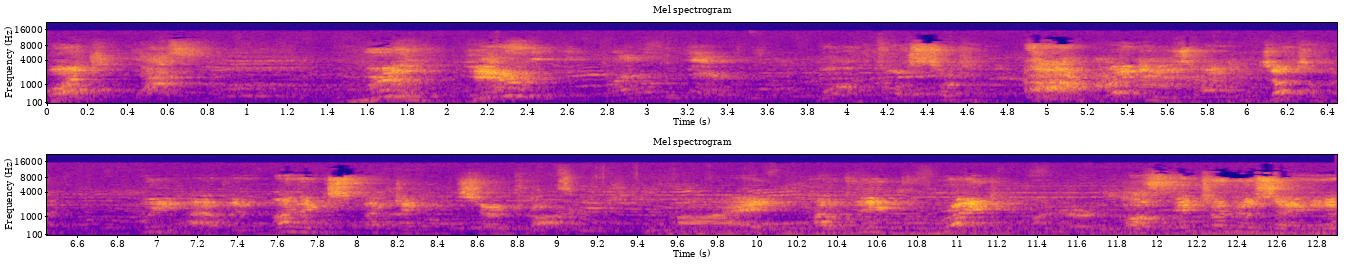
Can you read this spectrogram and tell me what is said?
What? Yes. Really? Here? Right over there. Well, of course, certainly. Ah, ladies and gentlemen, we have an unexpected surprise. I have the great honor of introducing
